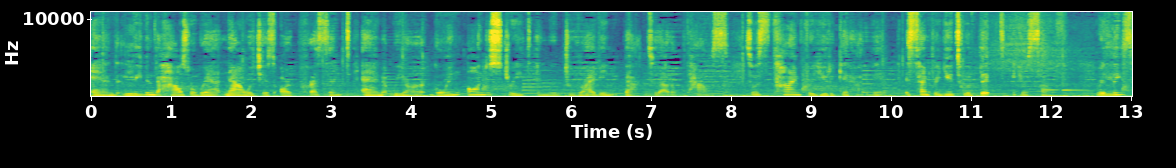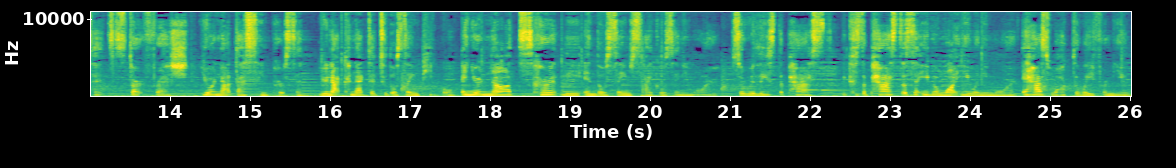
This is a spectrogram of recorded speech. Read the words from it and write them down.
and leaving the house where we're at now, which is our present. And we are going on the street and we're driving back to that old house. So it's time for you to get out of it. It's time for you to evict yourself. Release it. Start fresh. You are not that same person. You're not connected to those same people. And you're not currently in those same cycles anymore. So release the past because the past doesn't even want you anymore. It has walked away from you.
